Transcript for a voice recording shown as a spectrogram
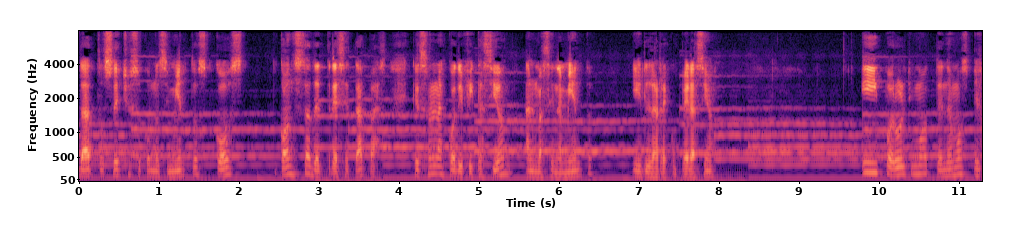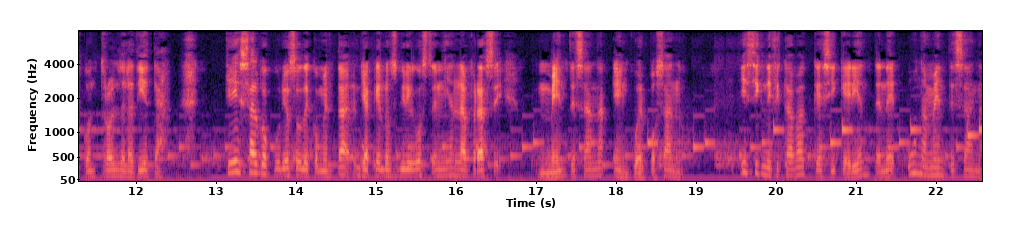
datos, hechos o conocimientos consta de tres etapas, que son la codificación, almacenamiento y la recuperación. Y por último tenemos el control de la dieta, que es algo curioso de comentar, ya que los griegos tenían la frase mente sana en cuerpo sano, y significaba que si querían tener una mente sana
